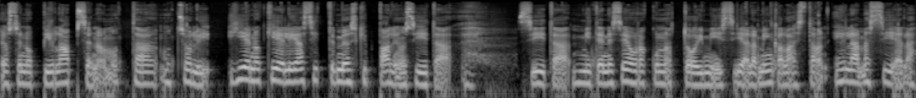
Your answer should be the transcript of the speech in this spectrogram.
jos sen oppii lapsena, mutta, mutta se oli hieno kieli ja sitten myöskin paljon siitä, siitä, miten ne seurakunnat toimii siellä, minkälaista on elämä siellä.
